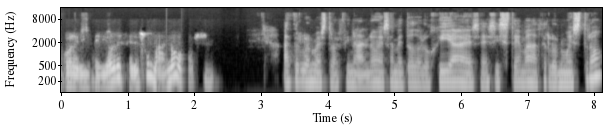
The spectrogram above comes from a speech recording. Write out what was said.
con el interior de seres humanos. Mm. Hacerlo nuestro al final, ¿no? Esa metodología, ese sistema, hacerlo nuestro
